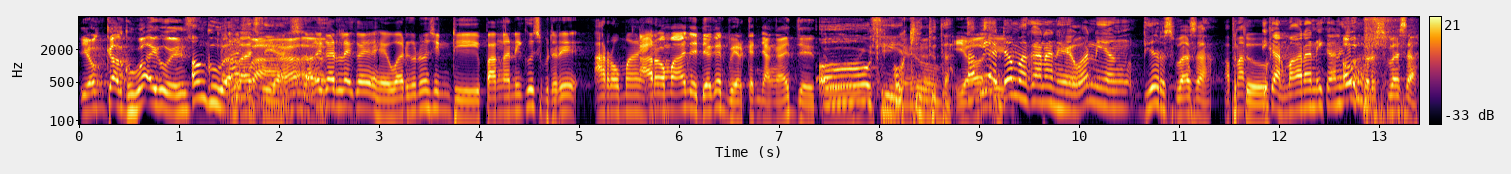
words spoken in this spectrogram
ya enggak gua itu wis. Oh, gua pasti ya. Soalnya kan lek kayak hewan ngono sing dipangan iku sebenarnya aroma. Aromanya dia kan biar kenyang aja itu. Oh, isinya. gitu. gitu ta. Iya, Tapi iya. ada makanan hewan yang dia harus basah. Apa tuh? Ikan, makanan ikan itu harus basah.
